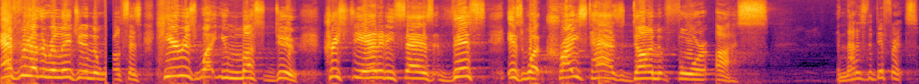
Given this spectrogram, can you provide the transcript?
Every other religion in the world says, here is what you must do. Christianity says, this is what Christ has done for us. And that is the difference.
